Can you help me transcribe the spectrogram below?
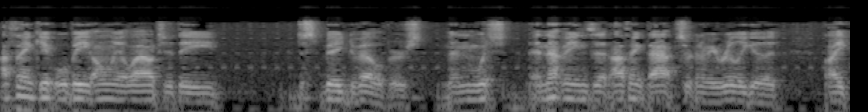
I think it will be only allowed to the just big developers, and which and that means that I think the apps are going to be really good. Like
